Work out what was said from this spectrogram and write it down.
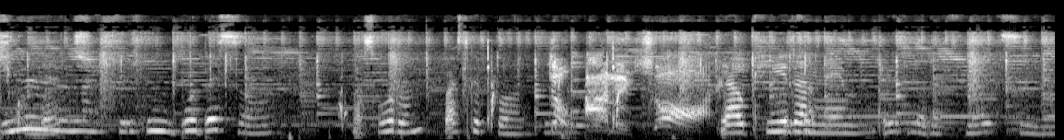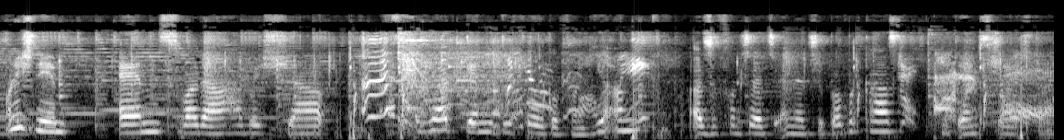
Ich bin wohl besser. Was wurde? Basketball. In charge. Ja, okay, dann nehmen. Und ich nehme Ems, weil da habe ich ja. Hört gerne die Folge von dir an. Also von Sales Energy Podcast. Mit Ems war ich da.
